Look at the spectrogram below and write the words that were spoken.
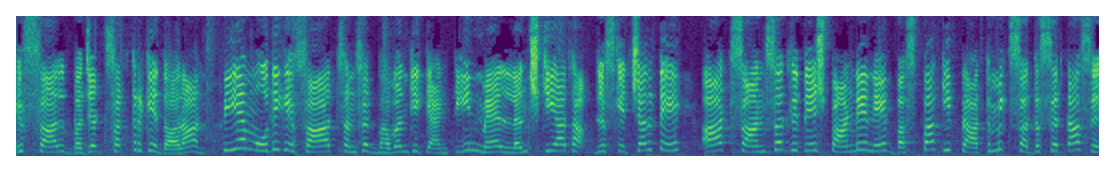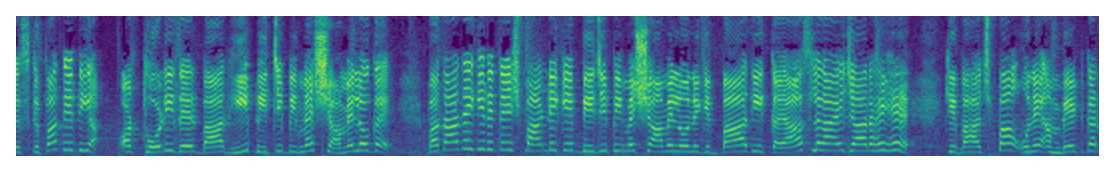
इस साल बजट सत्र के दौरान पीएम मोदी के साथ संसद भवन की कैंटीन में लंच किया था, जिसके चलते आज सांसद रितेश पांडे ने बसपा की प्राथमिक सदस्यता से इस्तीफा दे दिया और थोड़ी देर बाद ही बीजेपी में शामिल हो गए। बता दें कि रितेश पांडे के बीजेपी में शामिल होने के बाद ये कयास लगाए जा रहे हैं कि भाजपा उन्हें अंबेडकर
